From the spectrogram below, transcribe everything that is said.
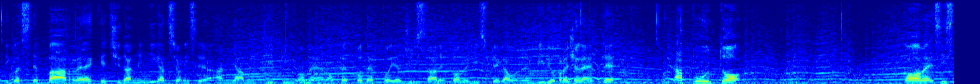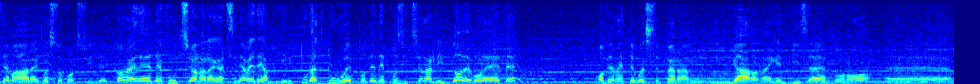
di queste barre che ci danno indicazioni se andiamo in clipping o meno per poter poi aggiustare, come vi spiegavo nel video precedente, appunto come sistemare questo force feeder. Come vedete funziona ragazzi, ne avete addirittura due, potete posizionarli dove volete, ovviamente questo è per in gara non è che vi servono, ehm,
